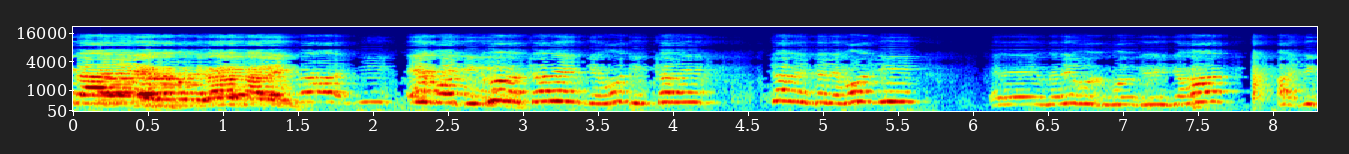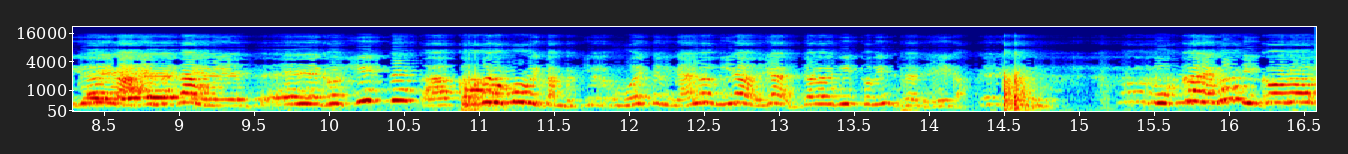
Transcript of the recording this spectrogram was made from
challenge. El emoticono challenge. Emoji challenge, challenge del emoji, eh, me digo cómo lo queréis llamar, así que venga, Eh, empezamos. eh, Eh, consiste coger un móvil tan precioso como este, miradlo, mira, ya, ya lo he visto bien, espérate, mira. Buscar emoticonos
